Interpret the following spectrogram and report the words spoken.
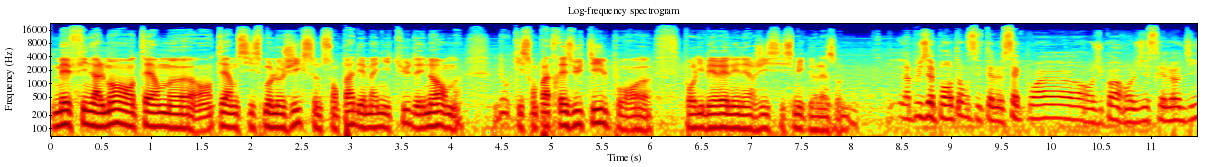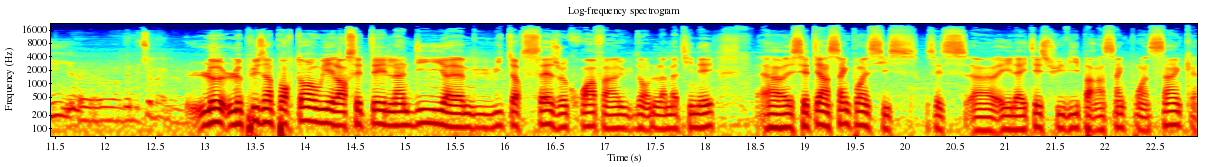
Mais finalement, en termes, en termes sismologiques, ce ne sont pas des magnitudes énormes, donc ils ne sont pas très utiles pour, pour libérer l'énergie sismique de la zone la plus importante, c'était le 5 points, enregistré lundi, euh, en début de semaine. Le, plus important, oui, alors c'était lundi à 8h16, je crois, enfin, dans la matinée. Euh, c'était un 5.6. Euh, et il a été suivi par un 5.5.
